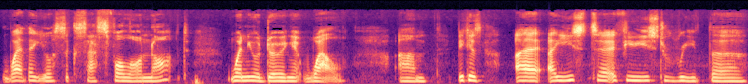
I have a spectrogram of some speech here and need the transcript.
whether you're successful or not, when you're doing it well. Um, because I, I used to, if you used to read the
